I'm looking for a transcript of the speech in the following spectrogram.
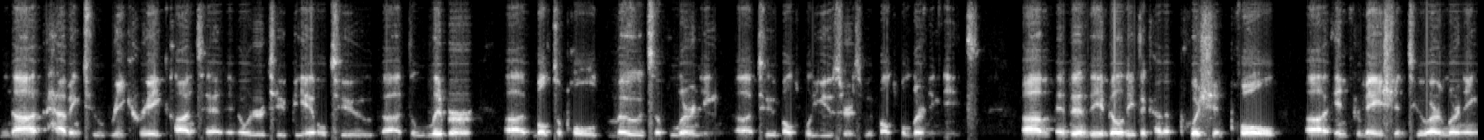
not having to recreate content in order to be able to uh, deliver uh, multiple modes of learning uh, to multiple users with multiple learning needs. Um, and then the ability to kind of push and pull uh, information to our learning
